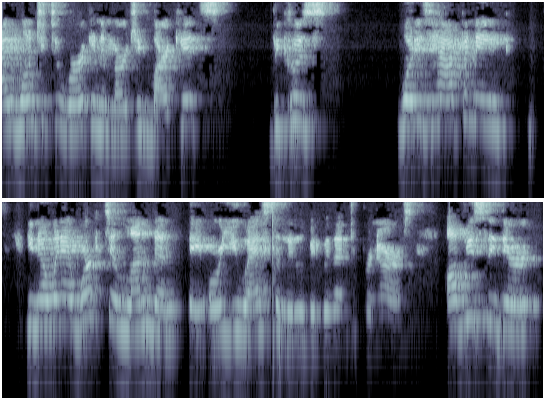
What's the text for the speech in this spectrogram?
I wanted to work in emerging markets because what is happening, you know, when I worked in London or US a little bit with entrepreneurs, obviously there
